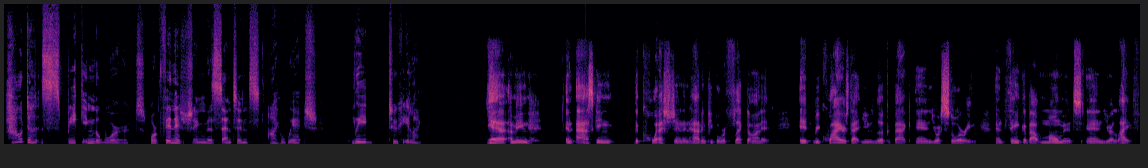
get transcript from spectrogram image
How does speaking the words or finishing the sentence, I wish, lead to healing? Yeah, I mean, and asking the question and having people reflect on it, it requires that you look back in your story and think about moments in your life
